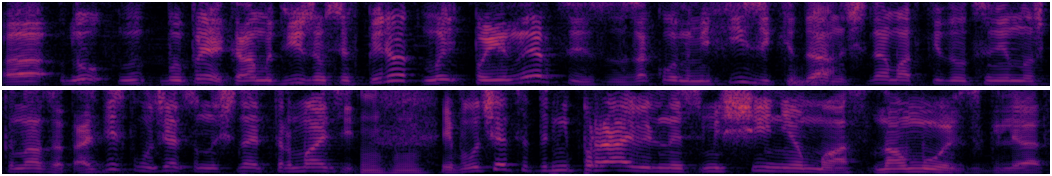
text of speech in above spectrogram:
э, ну, вы понимаете, когда мы движемся вперед, мы по инерции, с законами физики, да, Да. начинаем откидываться немножко назад. А здесь, получается, он начинает тормозить. И получается, это неправильное смещение масс, на мой взгляд.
